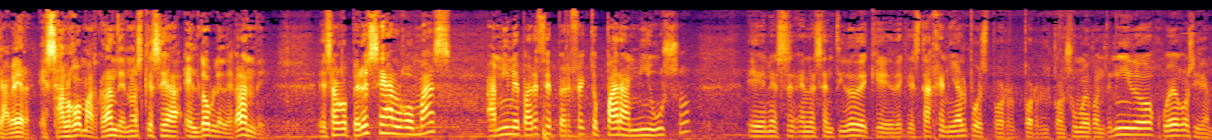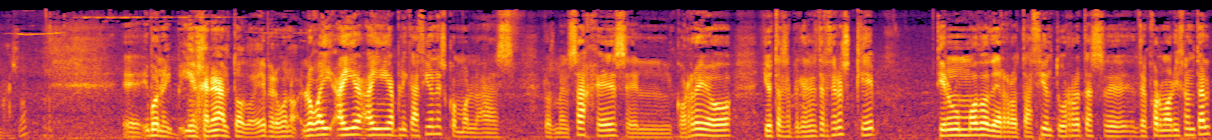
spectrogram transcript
Y a ver, es algo más grande, no es que sea el doble de grande. Es algo, pero ese algo más a mí me parece perfecto para mi uso en, ese, en el sentido de que, de que, está genial pues por, por, el consumo de contenido, juegos y demás, ¿no? Eh, y bueno, y, en general todo, ¿eh? Pero bueno, luego hay, hay, hay aplicaciones como las los mensajes, el correo y otras aplicaciones terceros que tienen un modo de rotación, tú rotas eh, de forma horizontal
